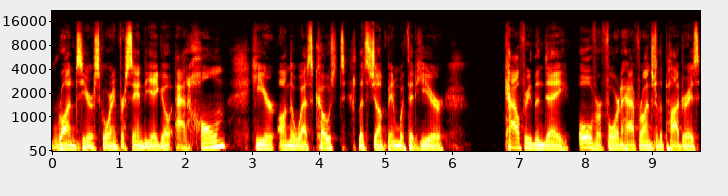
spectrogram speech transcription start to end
runs here scoring for San Diego at home here on the West Coast. Let's jump in with it here. Kyle Freeland Day over four and a half runs for the Padres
